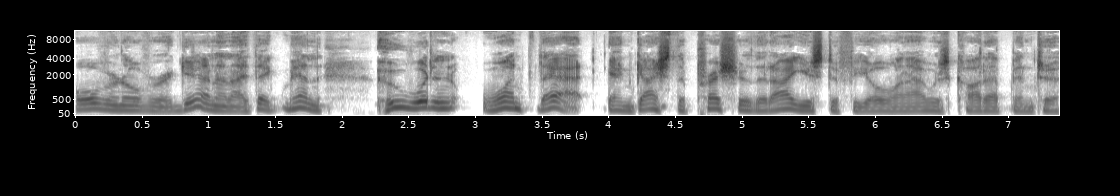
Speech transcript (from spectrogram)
over and over again, and I think, man, who wouldn't want that? And gosh, the pressure that I used to feel when I was caught up into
